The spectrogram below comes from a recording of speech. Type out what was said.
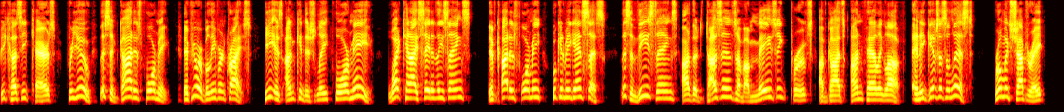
because he cares for you. Listen, God is for me. If you're a believer in Christ, he is unconditionally for me. What can I say to these things? If God is for me, who can be against us? Listen, these things are the dozens of amazing proofs of God's unfailing love. And he gives us a list. Romans chapter 8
